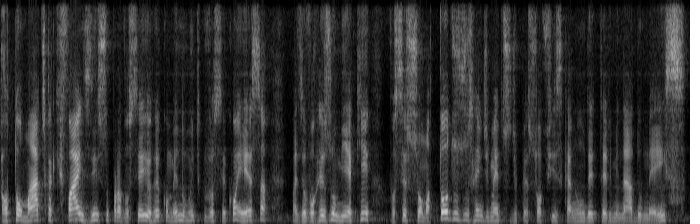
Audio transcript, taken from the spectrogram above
automática que faz isso para você e eu recomendo muito que você conheça, mas eu vou resumir aqui. Você soma todos os rendimentos de pessoa física num determinado mês,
